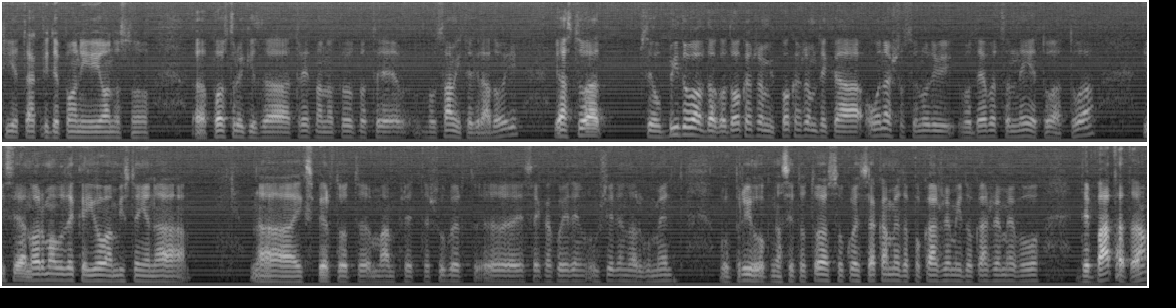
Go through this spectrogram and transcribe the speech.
тие такви депонии односно постројки за третман на отпад во самите градови. Јас тоа се обидував да го докажам и покажам дека она што се нуди во дебата не е тоа тоа. И сега нормално дека и ова мислење на на експертот Манфред Шуберт е секако еден уште еден аргумент во прилог на сето тоа со кој сакаме да покажеме и докажеме во дебатата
